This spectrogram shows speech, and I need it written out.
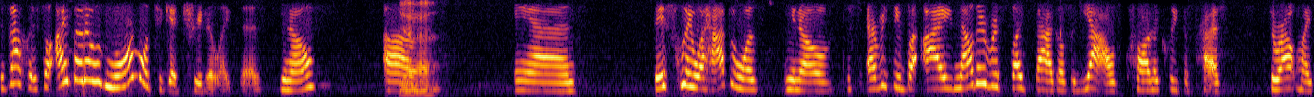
Exactly. So I thought it was normal to get treated like this, you know? Um, yeah. And basically what happened was, you know, just everything. But I, now I reflect back, I was like, yeah, I was chronically depressed throughout my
